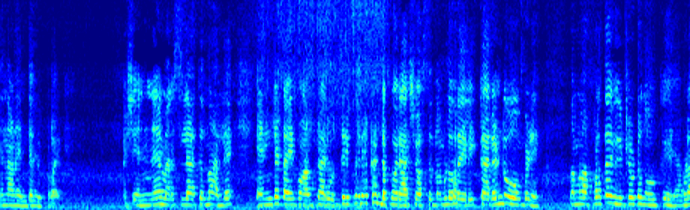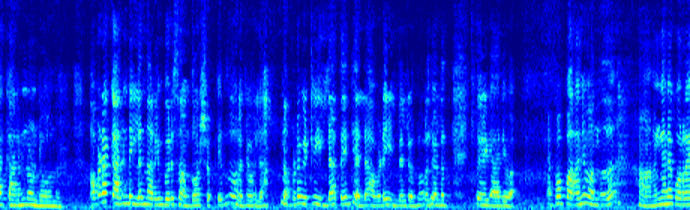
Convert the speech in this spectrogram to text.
എന്നാണ് എന്റെ അഭിപ്രായം. പക്ഷെ എന്നെ മനസ്സിലാക്കുന്ന അല്ലെ എന്റെ ടൈപ്പ് ആൾക്കാർ ഒത്തിരി പേരെ കണ്ടപ്പോ ഒരാശ്വാസം. നമ്മൾ പറയില്ല ഈ കരണ്ട് പോകുമ്പോഴേ നമ്മൾ അപ്പുറത്തെ വീട്ടിലോട്ട് നോക്കുകയില്ല അവിടെ കറണ്ട് ഉണ്ടോ എന്ന്? അവിടെ കറണ്ട് ഇല്ലെന്ന് അറിയുമ്പോൾ ഒരു സന്തോഷം. എന്ന് പറഞ്ഞ പോലെ നമ്മുടെ വീട്ടിൽ ഇല്ലാത്തതിന്റെ അല്ല അവിടെ ഇല്ലല്ലോ എന്ന് പറഞ്ഞ പോലെ ഒരു കാര്യമാണ് അപ്പൊ പറഞ്ഞു വന്നത് അങ്ങനെ കുറെ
